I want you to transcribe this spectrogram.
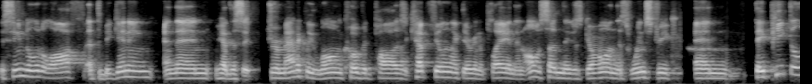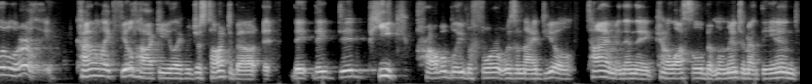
it seemed a little off at the beginning, and then we had this dramatically long COVID pause. It kept feeling like they were going to play, and then all of a sudden they just go on this win streak, and they peaked a little early kind of like field hockey, like we just talked about, they they did peak probably before it was an ideal time, and then they kind of lost a little bit momentum at the end.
